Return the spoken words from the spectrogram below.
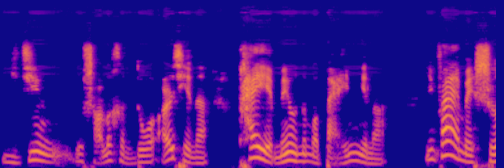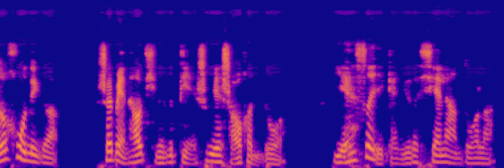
已经就少了很多，而且呢，它也没有那么白腻了。你发现没？舌后那个舌扁桃体那个点是不是也少很多？颜色也感觉到鲜亮多了。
